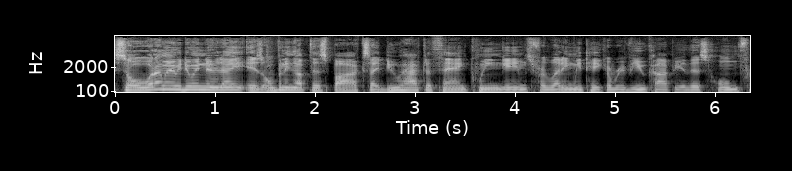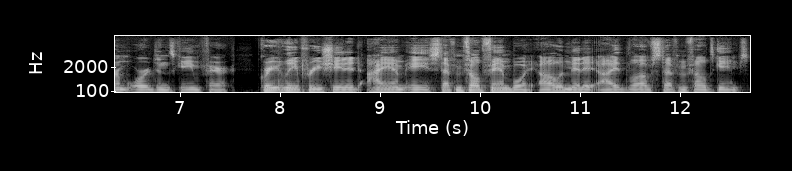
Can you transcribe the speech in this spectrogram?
So what I'm going to be doing tonight is opening up this box. I do have to thank Queen Games for letting me take a review copy of this home from Origins Game Fair. Greatly appreciated. I am a Stefan Feld fanboy. I'll admit it. I love Stefan Feld's games.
